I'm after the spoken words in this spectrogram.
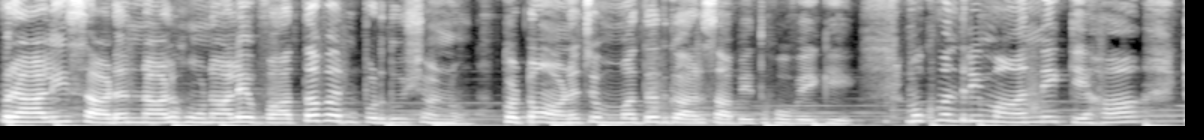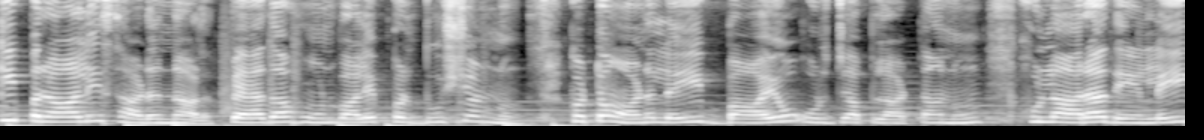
ਪਰਾਲੀ ਸਾੜਨ ਨਾਲ ਹੋਣ ਵਾਲੇ ਵਾਤਾਵਰਣ ਪ੍ਰਦੂਸ਼ਣ ਨੂੰ ਘਟਾਉਣ 'ਚ ਮਦਦਗਾਰ ਸਾਬਿਤ ਹੋਵੇਗੀ। ਮੁੱਖ ਮੰਤਰੀ ਮਾਨ ਨੇ ਕਿਹਾ ਕਿ ਪਰਾਲੀ ਸਾੜਨ ਨਾਲ ਪੈਦਾ ਹੋਣ ਵਾਲੇ ਪ੍ਰਦੂਸ਼ਣ ਨੂੰ ਘਟਾਉਣ ਲਈ ਬਾਇਓ ਊਰਜਾ ਪਲਾਟਾਂ ਨੂੰ ਹੁਲਾਰਾ ਦੇਣ ਲਈ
